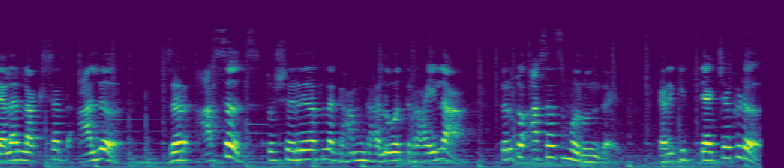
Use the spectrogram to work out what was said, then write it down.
त्याला लक्षात आलं जर असंच तो शरीरातला घाम घालवत राहिला तर तो असाच मरून जाईल. कारण की त्याच्याकडं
